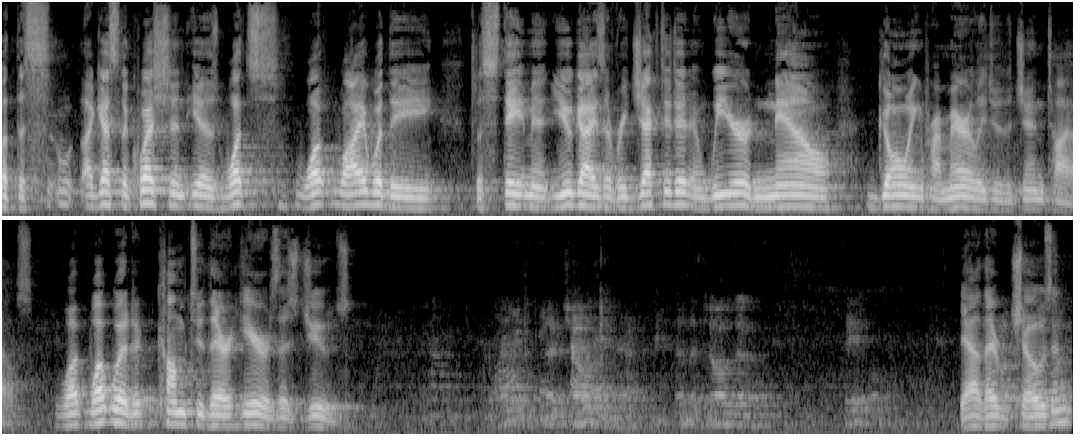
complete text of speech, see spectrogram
But the, I guess the question is, what's, what, why would the, the statement, you guys have rejected it and we're now going primarily to the Gentiles? What, what would come to their ears as Jews? They're chosen. They're the chosen people. Yeah, they were chosen.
